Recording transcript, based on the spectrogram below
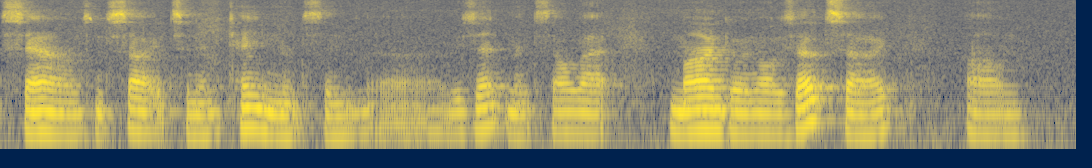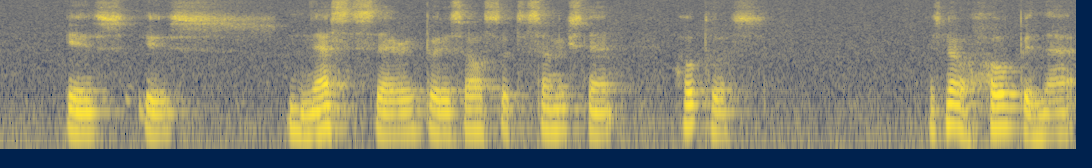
sounds and sights and entertainments and uh, resentments, all that mind going always outside um, is is necessary, but is also to some extent hopeless. There's no hope in that,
